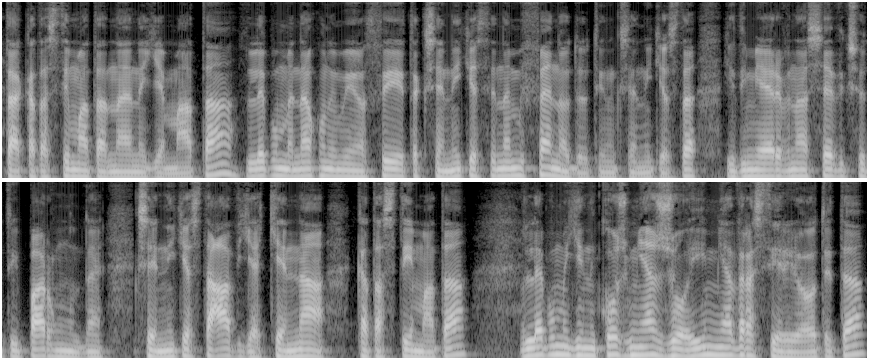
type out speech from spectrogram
τα καταστήματα να είναι γεμάτα, βλέπουμε να έχουν μειωθεί τα ξενίκια να μην φαίνονται ότι είναι ξενίκιαστα, γιατί μια έρευνα έδειξε ότι υπάρχουν ξενίκιαστα άδεια κενά καταστήματα. Βλέπουμε γενικώς μια ζωή, μια δραστηριότητα.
